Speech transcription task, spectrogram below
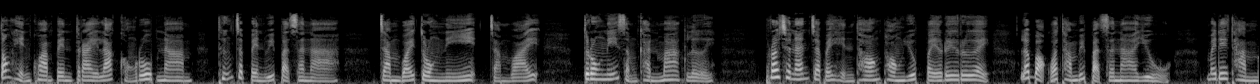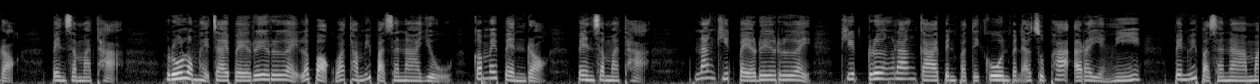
ต้องเห็นความเป็นไตรลักษณ์ของรูปนาม ถึงจะเป็นวิปัสสนาจำไว้ตรงนี้จำไว้ ตรงนี้สำคัญมากเลย เพราะฉะนั้นจะไปเห็นท้องพองยุบไปเรื่อยๆ แล้วบอกว่าทำวิปัสสนาอยู่ ไม่ได้ทำหรอก เป็นสมถะ รู้ลมหายใจไปเรื่อยๆ แล้วบอกว่าทำวิปัสสนาอยู่ ก็ไม่เป็นหรอก เป็นสมถะ นั่งคิดไปเรื่อยๆ คิดเรื่องร่างกายเป็นปฏิกูลเป็นอสุภะอะไรอย่างนี้ เป็นวิปัสสนาไหม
